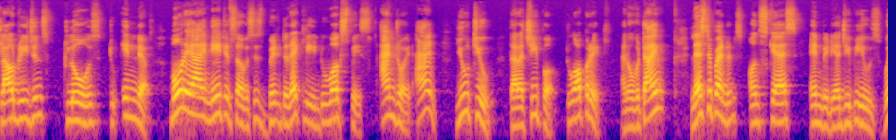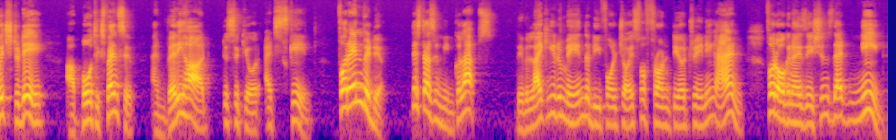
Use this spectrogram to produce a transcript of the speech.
cloud regions close to India. More AI native services built directly into Workspace, Android, and YouTube that are cheaper to operate. And over time, less dependence on scarce NVIDIA GPUs, which today are both expensive and very hard to secure at scale. For NVIDIA, this doesn't mean collapse. They will likely remain the default choice for frontier training and for organizations that need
